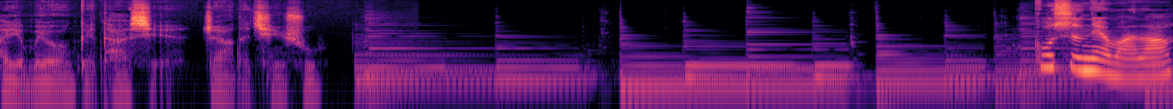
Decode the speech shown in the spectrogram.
还有没有人给他写这样的情书。故事念完了。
